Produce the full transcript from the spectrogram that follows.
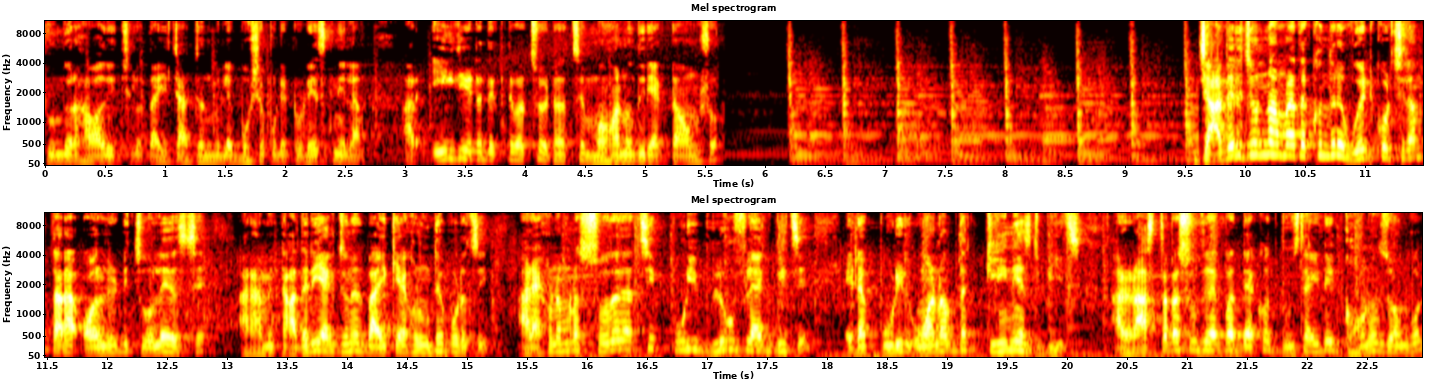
সুন্দর হাওয়া দিচ্ছিল, তাই চারজন মিলে বসে পড়ে একটু রেস্ট নিলাম। আর এই যে এটা দেখতে পাচ্ছ, এটা হচ্ছে মহানদীর একটা অংশ। যাদের জন্য আমরা এতক্ষণ ধরে ওয়েট করছিলাম, তারা অলরেডি চলে এসছে। আর আমি তাদেরই একজনের বাইকে এখন উঠে পড়েছি। আর এখন আমরা সোজা যাচ্ছি পুরী ব্লু ফ্ল্যাগ বিচে এটা পুরীর one of the cleanest beach আর রাস্তাটা শুধু একবার দেখো, দুই সাইডে ঘন জঙ্গল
